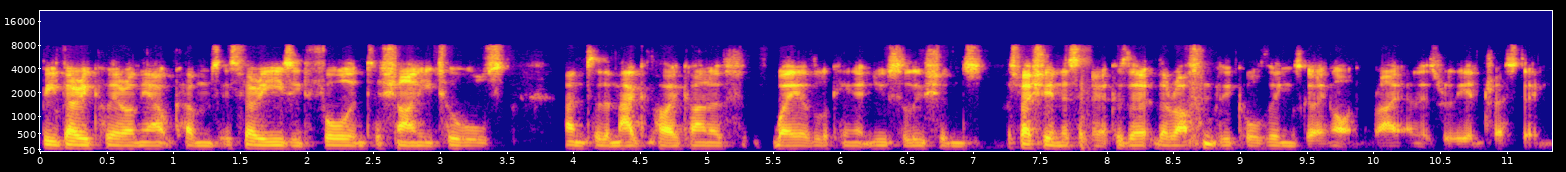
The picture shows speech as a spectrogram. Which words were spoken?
be very clear on the outcomes. It's very easy to fall into shiny tools and to the magpie kind of way of looking at new solutions, especially in this area, because there, there are some really cool things going on, right? And it's really interesting.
